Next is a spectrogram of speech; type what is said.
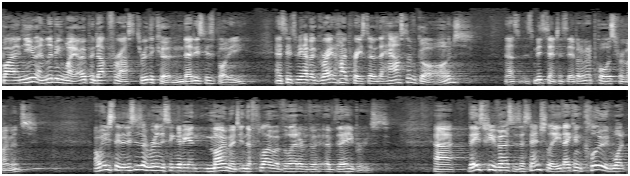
by a new and living way opened up for us through the curtain, that is his body, and since we have a great high priest over the house of God, now it's, it's mid sentence there, but I'm going to pause for a moment. I want you to see that this is a really significant moment in the flow of the letter of the, of the Hebrews. Uh, these few verses essentially they conclude what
